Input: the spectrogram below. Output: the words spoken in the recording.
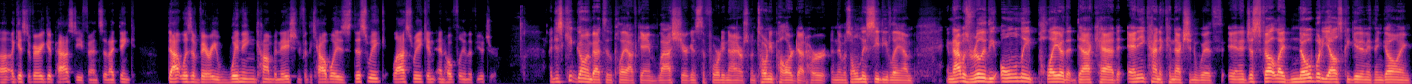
uh, against a very good pass defense. And I think that was a very winning combination for the Cowboys this week, last week, and, and hopefully in the future. I just keep going back to the playoff game last year against the 49ers when Tony Pollard got hurt and there was only CeeDee Lamb. And that was really the only player that Dak had any kind of connection with. And it just felt like nobody else could get anything going.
